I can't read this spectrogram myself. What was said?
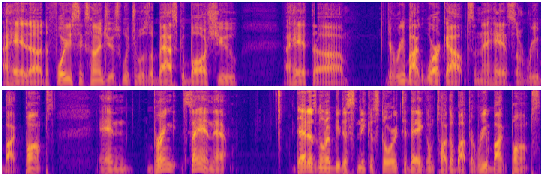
I had uh, the 4600s, which was a basketball shoe. I had the uh, the Reebok workouts, and I had some Reebok pumps. And bring saying that, that is going to be the sneaker story today. Going to talk about the Reebok pumps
